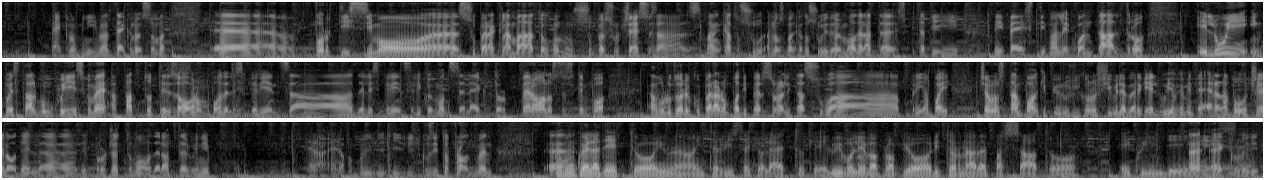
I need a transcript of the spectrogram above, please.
techno, minimal techno, insomma, eh, fortissimo, eh, super acclamato, con un super successo, sbancato su- hanno sbancato subito le Moderat, ospitati nei festival e quant'altro. E lui in quest'album qui, secondo me, ha fatto tesoro un po' dell'esperienza, dell'esperienza lì con i Mod Selector, però allo stesso tempo ha voluto recuperare un po' di personalità sua prima. Poi c'è uno stampo anche più riconoscibile perché lui ovviamente era la voce no, del, del progetto Moderat, quindi era, era proprio il, il cosiddetto frontman. Eh, Comunque l'ha detto in una intervista che ho letto che lui voleva proprio ritornare al passato e quindi eh, ecco, vedi.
